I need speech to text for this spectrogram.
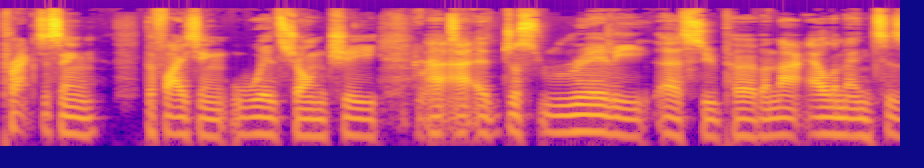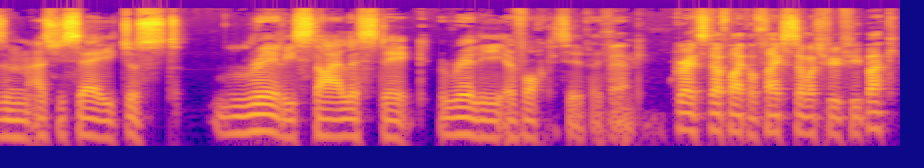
practicing the fighting with Shang-Chi uh, uh, just really uh, superb. And that elementism, as you say, just really stylistic, really evocative, I think. Yeah. Great stuff, Michael. Thanks so much for your feedback.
